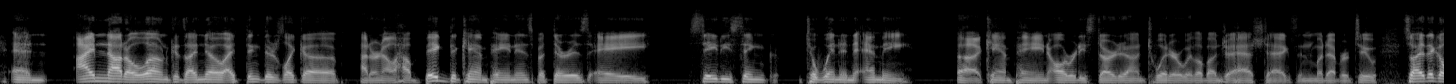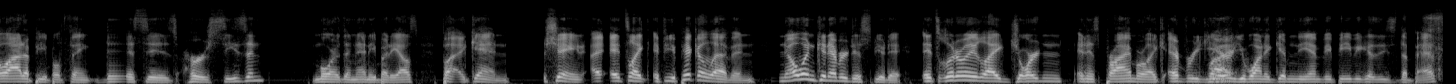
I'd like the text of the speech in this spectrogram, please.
And I'm not alone because I know I think there's like a I don't know how big the campaign is, but there is a Sadie Sink to win an Emmy uh, campaign already started on Twitter with a bunch of hashtags and whatever too. So I think a lot of people think this is her season more than anybody else. But again, Shane, it's like if you pick 11, no one can ever dispute it. It's literally like Jordan in his prime, or like every year Right. you want to give him the MVP because he's the best.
